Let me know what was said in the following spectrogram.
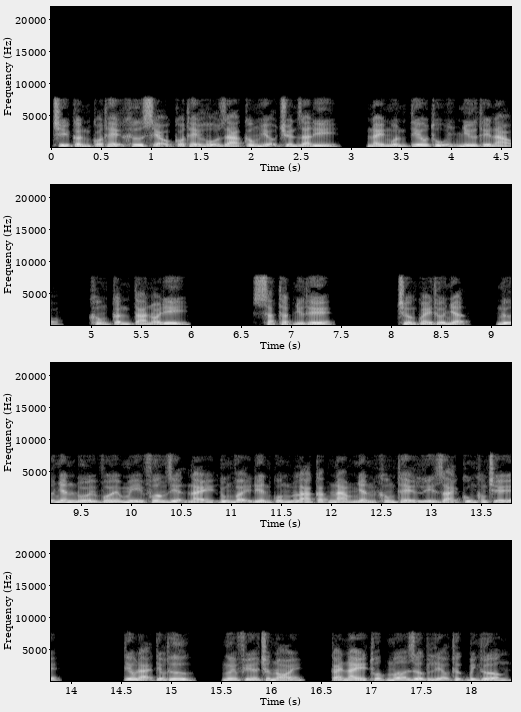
chỉ cần có thể khư sẹo có thể hộ da công hiệu truyền ra đi, này nguồn tiêu thụ như thế nào, không cần ta nói đi. Xác thật như thế. Trường quay thừa nhận, nữ nhân đối với Mỹ phương diện này đúng vậy điên cuồng là các nam nhân không thể lý giải cùng khống chế. Tiêu đại tiểu thư, ngươi phía trước nói, cái này thuốc mỡ dược liệu thực bình thường.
